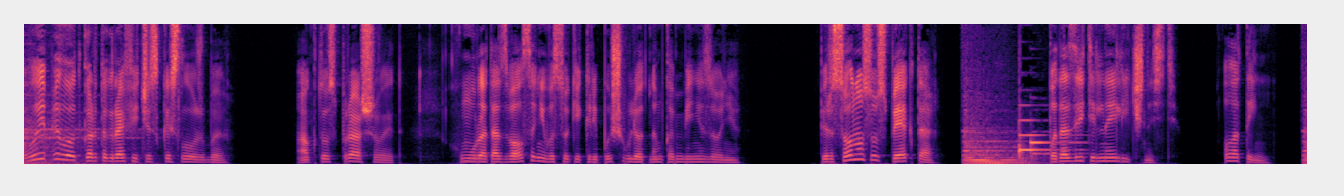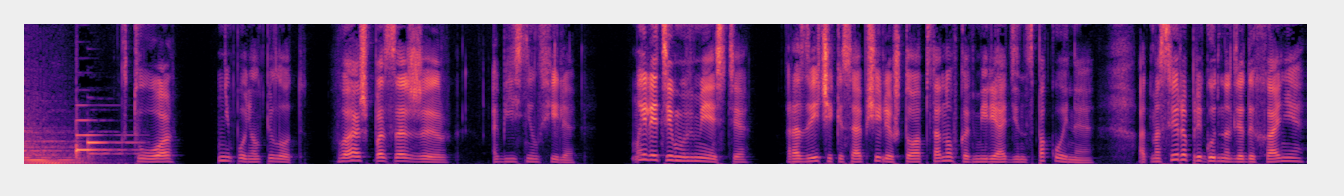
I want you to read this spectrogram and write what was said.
«Вы пилот картографической службы?» «А кто спрашивает?» Хмуро отозвался невысокий крепыш в летном комбинезоне. «Персона суспекта». «Подозрительная личность». Латынь. «Кто?» — не понял пилот. «Ваш пассажир», — объяснил Филя. «Мы летим вместе». Разведчики сообщили, что обстановка в мире один спокойная. Атмосфера пригодна для дыхания,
